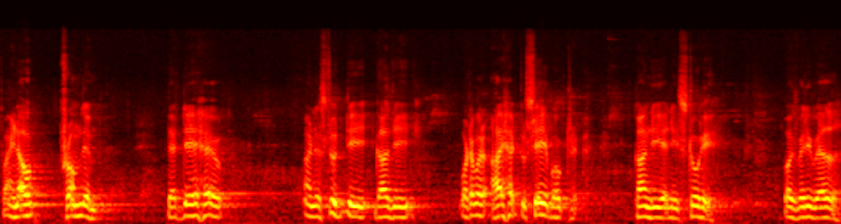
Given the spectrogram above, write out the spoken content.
find out from them that they have understood the Gandhi whatever I had to say about Gandhi and his story was very well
